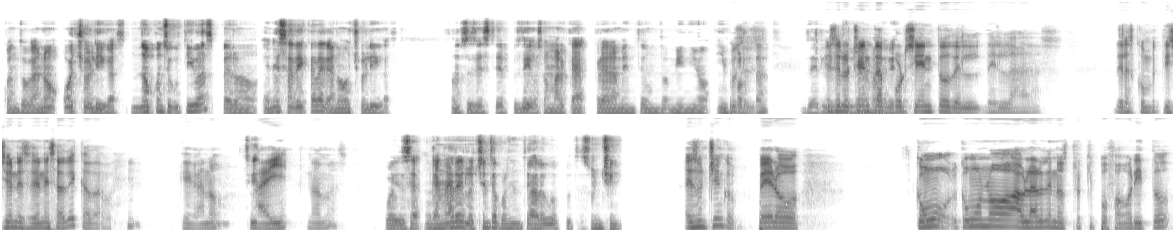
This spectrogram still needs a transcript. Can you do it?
cuando ganó 8 ligas. No consecutivas, pero en esa década ganó 8 ligas. Entonces, este, pues digo, eso marca claramente un dominio importante. Pues Es el del Real Madrid. 80% del- de, las, de las competiciones en esa década. Que ganó. Sí. Ahí, nada más. Pues, o sea, ganar el 80% de algo pues, es un chingo. Es un chingo. Pero, ¿cómo, ¿cómo no hablar de nuestro equipo favorito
